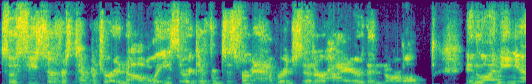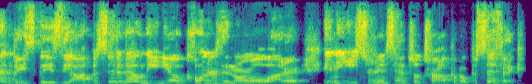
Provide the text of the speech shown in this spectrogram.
So sea surface temperature anomalies or differences from average that are higher than normal. In La Nina, basically is the opposite of El Nino, colder than normal water in the eastern and central tropical Pacific.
